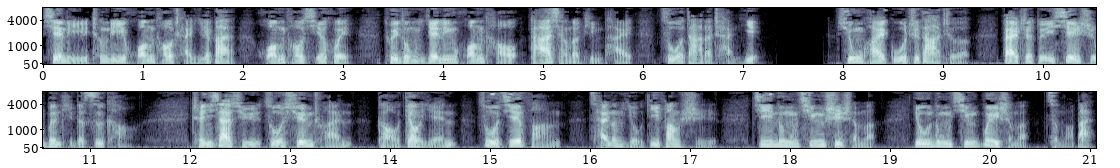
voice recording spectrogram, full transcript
县里成立黄桃产业办、黄桃协会。推动炎陵黄桃打响了品牌，做大了产业。胸怀国之大者，带着对现实问题的思考，沉下去做宣传、搞调研、做街访，才能有的放矢，既弄清是什么，又弄清为什么、怎么办。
